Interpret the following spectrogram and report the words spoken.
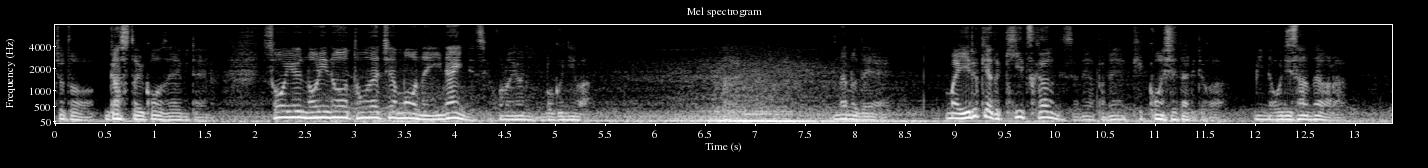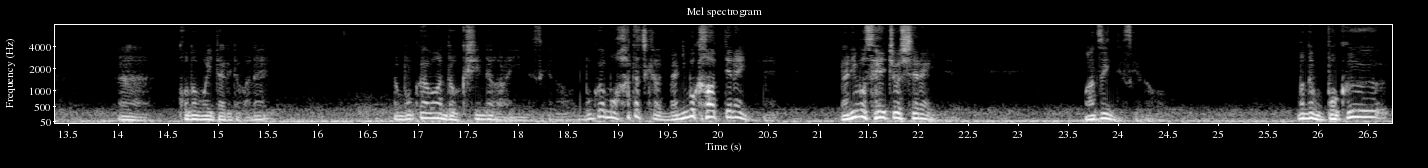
ちょっとガスト行こうぜみたいな。そういうノリの友達はもうねいないんですよ。この世に僕には、はい。なのでまあいるけど気使うんですよね。やっぱね結婚してたりとか。みんなおじさんだから。うん。子供いたりとかね。僕はまあ独身だからいいんですけど。僕はもう二十歳から何も変わってないんでね。何も成長してないんでまずいんですけど。まあでも僕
